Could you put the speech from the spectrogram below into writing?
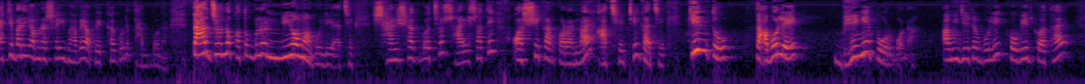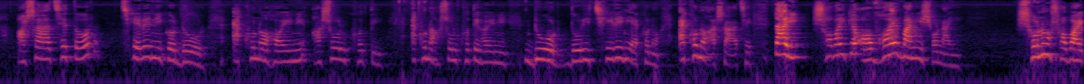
একেবারেই আমরা সেইভাবে অপেক্ষা করে থাকব না। তার জন্য কতগুলো নিয়মাবলী আছে। সাড়ে সাত বছর, সাড়ে সাথে অস্বীকার করা নয়, আছে, ঠিক আছে। কিন্তু তা বলে ভেঙে পড়ব না। আমি যেটা বলি, কবির কথায়, আশা আছে তোর, ছেড়ে নিকো ডোর। এখনও হয়নি আসল ক্ষতি। এখনও আসল ক্ষতি হয়নি ডোর, দড়ি ছেড়েনি এখনও। এখনও আশা আছে। তাই সবাইকে অভয় বাণী শোনাই। শোনো সবাই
